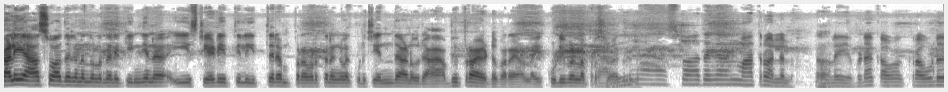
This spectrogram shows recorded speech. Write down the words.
കളി ആസ്വാദകൻ എന്നുള്ള നിലയ്ക്ക് ഇങ്ങനെ ഈ സ്റ്റേഡിയത്തിൽ ഇത്തരം പ്രവർത്തനങ്ങളെ കുറിച്ച് എന്താണ് ഒരു അഭിപ്രായമായിട്ട് പറയാനുള്ളത്? ഈ കുടിവെള്ള പ്രശ്നം ആസ്വാദകൻ മാത്രമല്ലല്ലോ. നമ്മൾ എവിടെ ക്രൗഡ്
